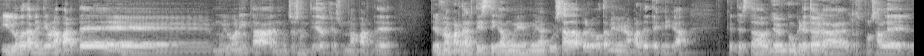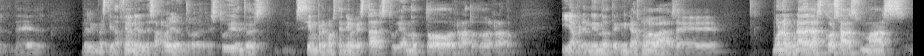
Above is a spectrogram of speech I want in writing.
Y, y luego también tiene una parte muy bonita en muchos sentidos, que es una parte, tienes una parte artística muy, muy acusada, pero luego también hay una parte técnica que te está, yo en concreto era el responsable del- del- de la investigación y el desarrollo dentro del estudio, entonces siempre hemos tenido que estar estudiando todo el rato, todo el rato y aprendiendo técnicas nuevas. eh. Bueno, una de las cosas más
